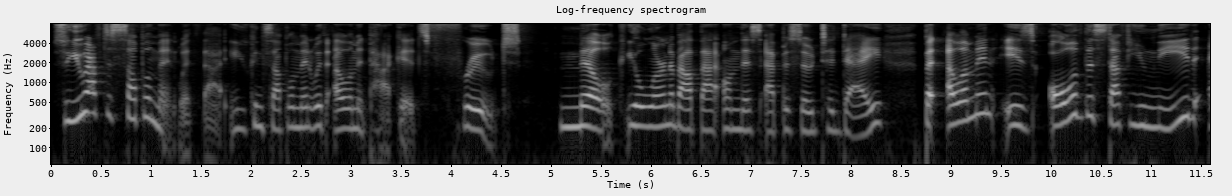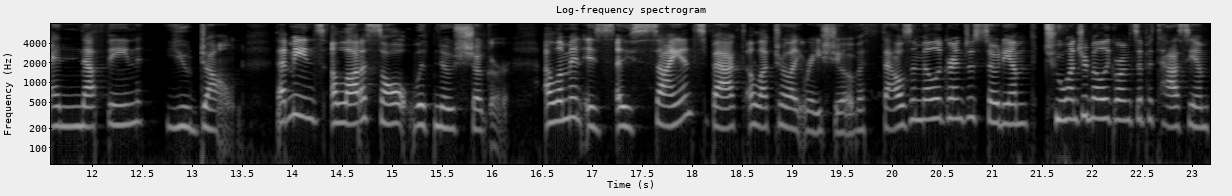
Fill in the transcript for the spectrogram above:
So you have to supplement with that. You can supplement with LMNT packets, fruit, milk. You'll learn about that on this episode today. But LMNT is all of the stuff you need and nothing you don't. That means a lot of salt with no sugar. LMNT is a science backed electrolyte ratio of 1,000 milligrams of sodium, 200 milligrams of potassium,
